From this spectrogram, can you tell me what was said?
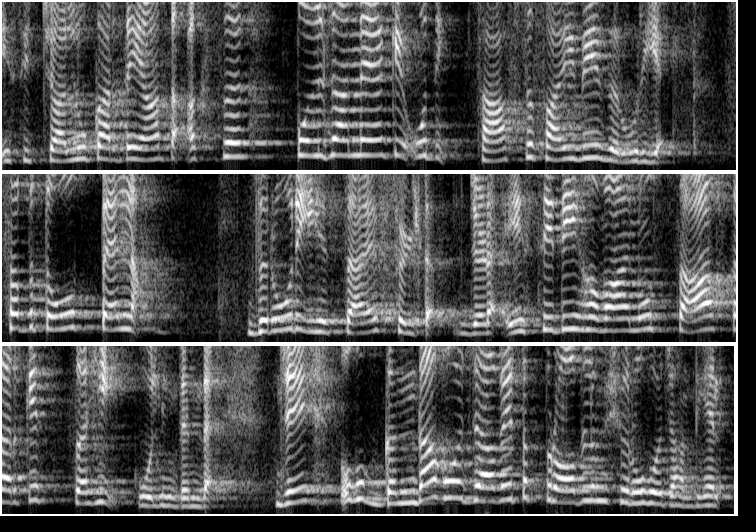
ਏਸੀ ਚਾਲੂ ਕਰਦੇ ਹਾਂ, ਤਾਂ ਅਕਸਰ ਭੁੱਲ ਜਾਂਦੇ ਹਾਂ ਕਿ ਉਹਦੀ ਸਾਫ਼ ਸਫ਼ਾਈ ਵੀ ਜ਼ਰੂਰੀ ਹੈ। ਸਭ ਤੋਂ ਪਹਿਲਾਂ ਜ਼ਰੂਰੀ ਹਿੱਸਾ ਹੈ ਫਿਲਟਰ ਜਿਹੜਾ ਏਸੀ ਦੀ ਹਵਾ ਨੂੰ ਸਾਫ਼ ਕਰਕੇ ਸਹੀ ਕੂਲਿੰਗ ਦਿੰਦਾ ਹੈ। ਜੇ ਉਹ ਗੰਦਾ ਹੋ ਜਾਵੇ ਤਾਂ ਪ੍ਰੋਬਲਮ ਸ਼ੁਰੂ ਹੋ ਜਾਂਦੀਆਂ ਨੇ।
